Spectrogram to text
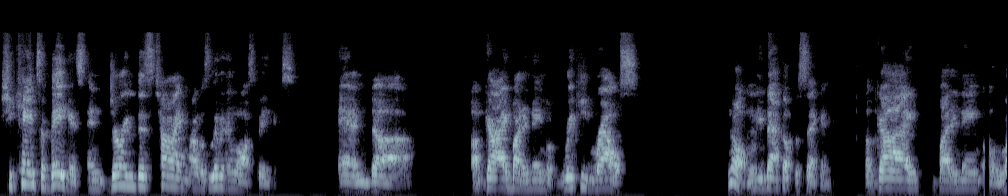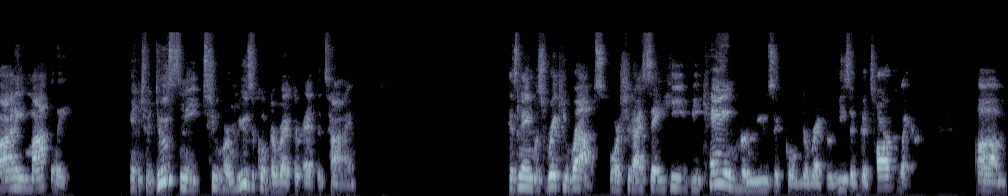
She came to Vegas, and during this time, I was living in Las Vegas, and uh, a guy by the name of Ricky Rouse. No, let me back up a second. A guy by the name of Lonnie Motley introduced me to her musical director at the time, his name was Ricky Rouse, or should I say, he became her musical director. He's a guitar player. Um,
